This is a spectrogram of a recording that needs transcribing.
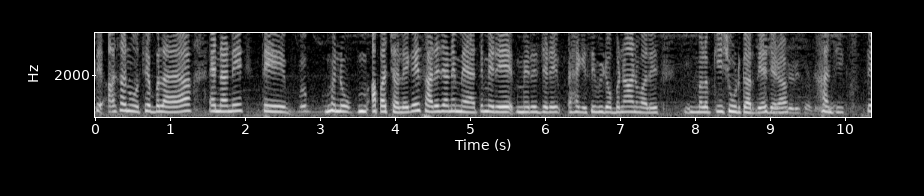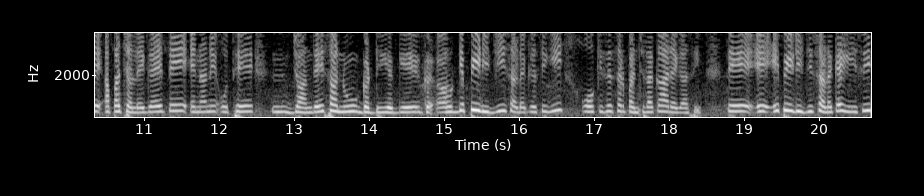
ਤੇ ਆ ਸਾਨੂੰ ਉੱਥੇ ਬੁਲਾਇਆ ਇਹਨਾਂ ਨੇ ਤੇ ਮੈਨੂੰ ਆਪਾਂ ਚਲੇ ਗਏ ਸਾਰੇ ਜਾਣੇ ਮੈਂ ਤੇ ਮੇਰੇ ਮੇਰੇ ਜਿਹੜੇ ਹੈਗੇ ਸੀ ਵੀਡੀਓ ਬਣਾਉਣ ਵਾਲੇ ਮਤਲਬ ਕਿ ਸ਼ੂਟ ਕਰਦੇ ਆ ਜਿਹੜਾ ਹਾਂਜੀ ਤੇ ਆਪਾਂ ਚਲੇ ਗਏ ਤੇ ਇਹਨਾਂ ਨੇ ਉੱਥੇ ਜਾਂਦੇ ਹੀ ਸਾਨੂੰ ਗੱਡੀ ਅੱਗੇ ਅੱਗੇ ਪੀੜੀ ਜੀ ਸੜਕ ਸੀਗੀ ਉਹ ਕਿਸੇ ਸਰਪੰਚ ਦਾ ਘਰ ਹੈਗਾ ਸੀ। ਤੇ ਇਹ ਇਹ ਪੀੜੀ ਜੀ ਸੜਕ ਹੈਗੀ ਸੀ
